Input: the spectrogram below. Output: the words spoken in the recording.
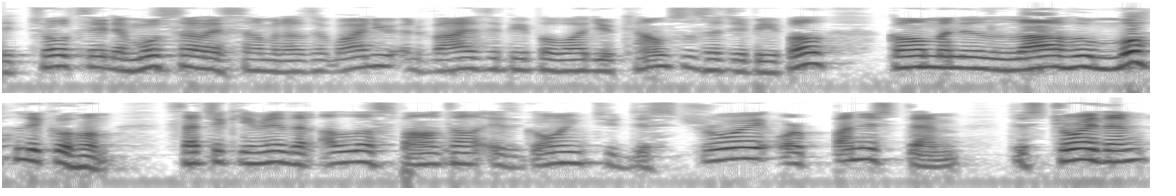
They told Sayyidina Musa and others, why do you advise the people, why do you counsel such a people? قَوْمًا اللَّهُ مُهْلِكُهُم Such a community that Allah subhanahu wa ta'ala is going to destroy or punish them, destroy them,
